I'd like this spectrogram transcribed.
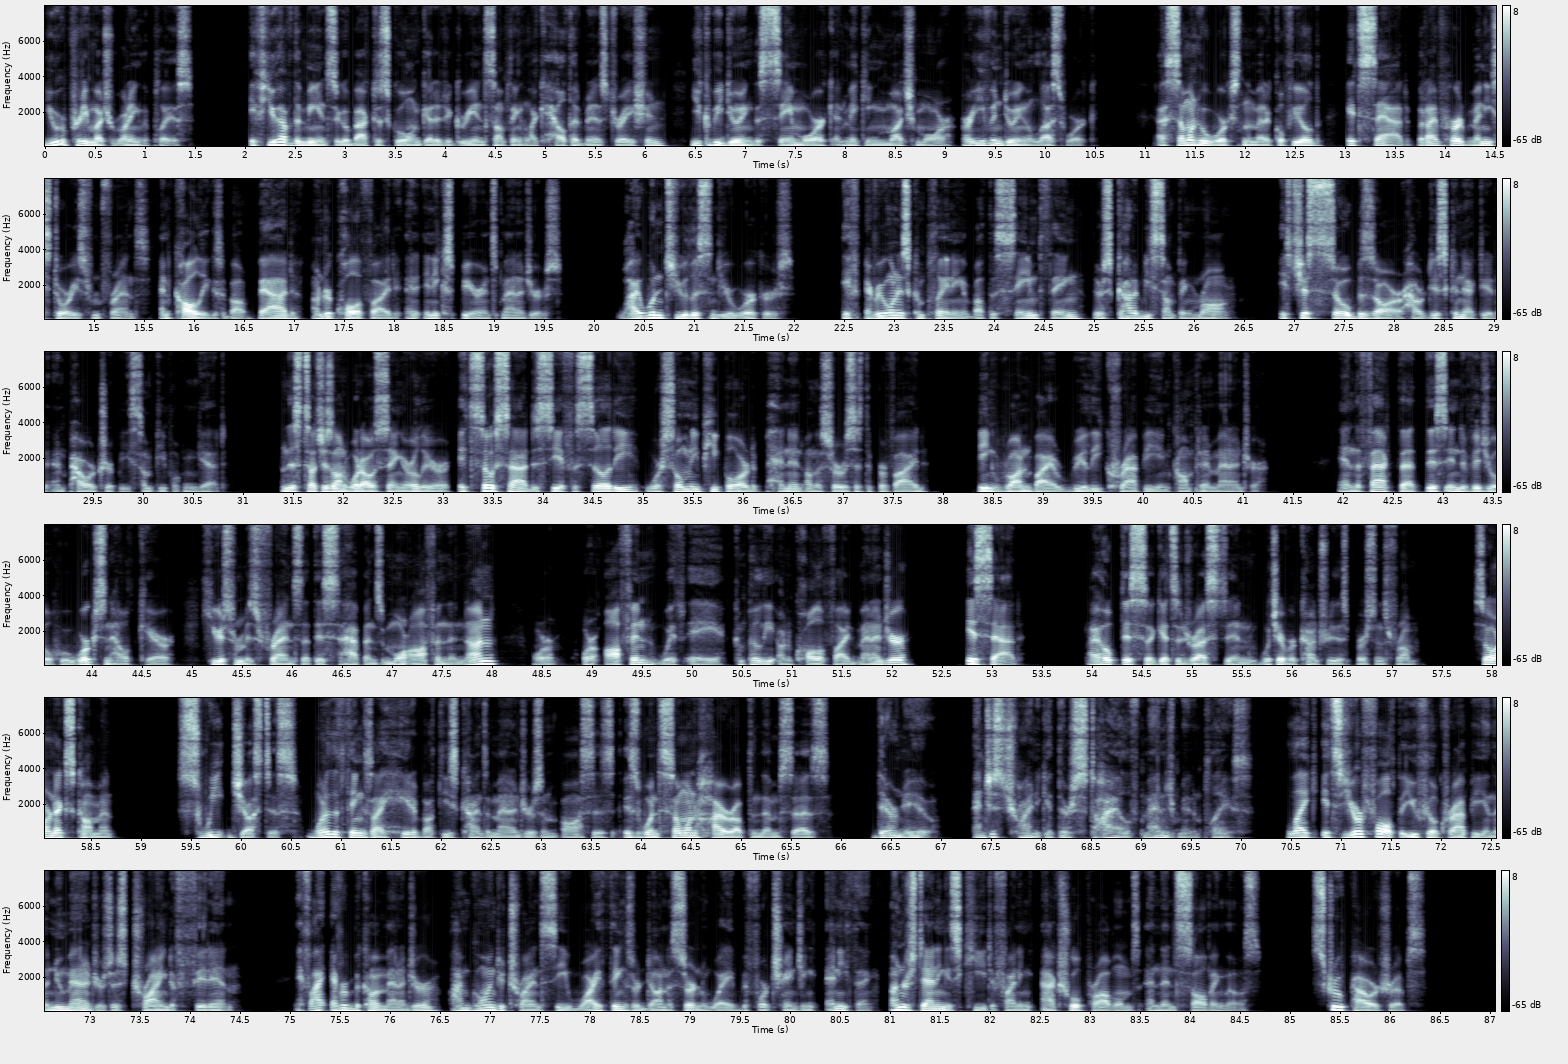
You are pretty much running the place. If you have the means to go back to school and get a degree in something like health administration, you could be doing the same work and making much more, or even doing less work. As someone who works in the medical field, it's sad, but I've heard many stories from friends and colleagues about bad, underqualified, and inexperienced managers. Why wouldn't you listen to your workers? If everyone is complaining about the same thing, there's got to be something wrong. It's just so bizarre how disconnected and power trippy some people can get. And this touches on what I was saying earlier. It's so sad to see a facility where so many people are dependent on the services they provide being run by a really crappy, incompetent manager. And the fact that this individual who works in healthcare hears from his friends that this happens more often than none, or, or often with a completely unqualified manager, is sad. I hope this uh, gets addressed in whichever country this person's from. So, our next comment Sweet justice. One of the things I hate about these kinds of managers and bosses is when someone higher up than them says, they're new and just trying to get their style of management in place. Like it's your fault that you feel crappy and the new manager's just trying to fit in. If I ever become a manager, I'm going to try and see why things are done a certain way before changing anything. Understanding is key to finding actual problems and then solving those. Screw power trips.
